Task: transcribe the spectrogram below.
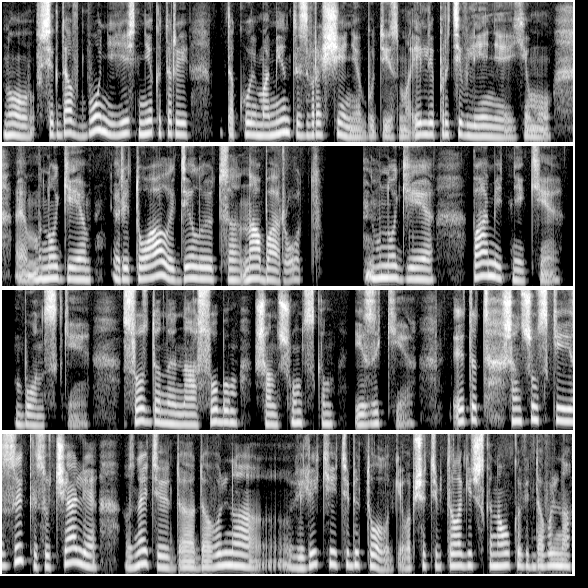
но всегда в Боне есть некоторый такой момент извращения буддизма или противления ему. Э, многие ритуалы делаются наоборот. Многие памятники бонские созданы на особом шаншунском языке. Этот шаншунский язык изучали, знаете, да, довольно великие тибетологи. Вообще тибетологическая наука ведь довольно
